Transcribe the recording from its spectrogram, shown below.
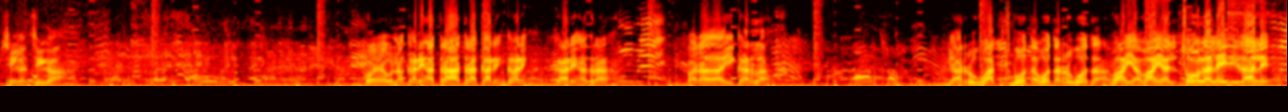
Siga, siga. Coge una Karen atrás, atrás, Karen, Karen, Karen atrás. Parada ahí, Carla. Ya, Ruth, bota, bota, Ruth, bota. Vaya, vaya, sola, Lady, dale.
